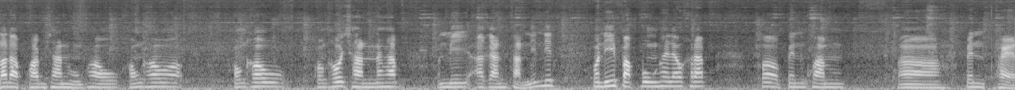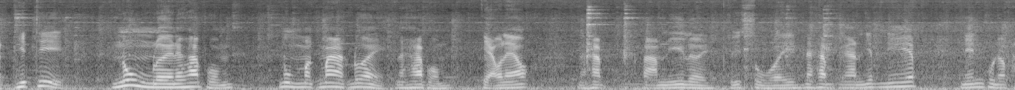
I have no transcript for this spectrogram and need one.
ระดับความชันของเขาของเขาของเขาของเขาชันนะครับ มันมีอาการสั่นนิดๆวันนี้ปรับปรุงให้แล้วครับ ก็เป็นความเป็นแผดพิษที่นุ่มเลยนะครับผมนุ่มมากๆด้วยนะครับผมแจ๋วแล้วนะครับ ตามนี้เลยสวยๆนะครับ งานเนียบๆเน้นคุณภ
